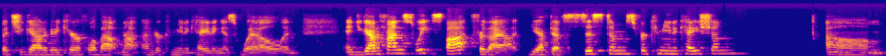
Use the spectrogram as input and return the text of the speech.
but you got to be careful about not under communicating as well and and you got to find the sweet spot for that you have to have systems for communication um,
